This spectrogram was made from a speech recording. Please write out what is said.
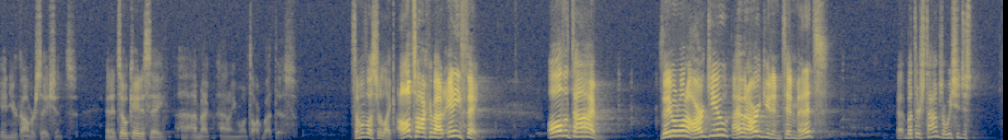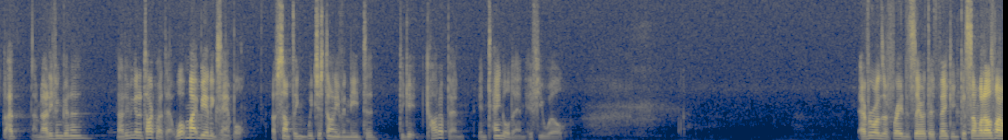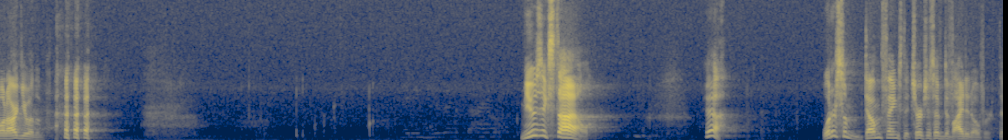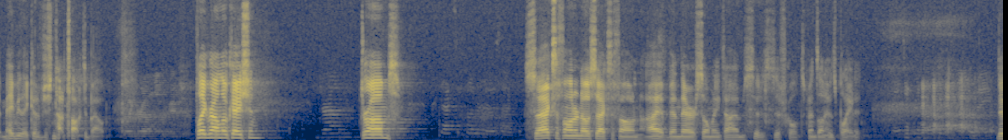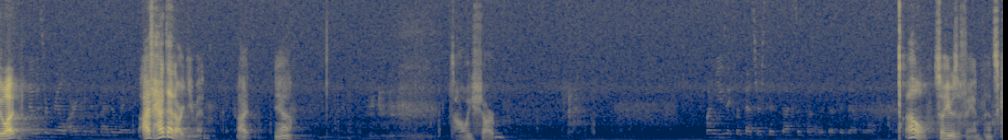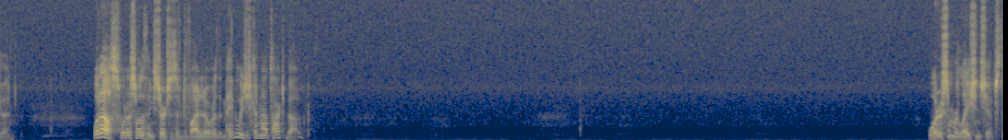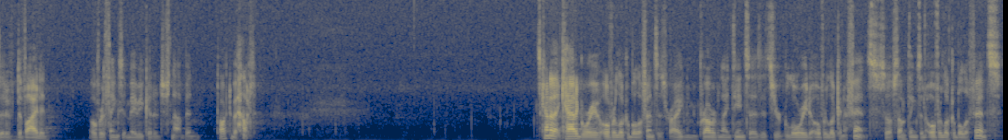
in your conversations. And it's okay to say, I'm not, I don't even want to talk about this. Some of us are like, I'll talk about anything all the time. Does anyone want to argue? I haven't argued in 10 minutes. Uh, but there's times where we should just, I, am not even going to, not even going to talk about that. What might be an example of something we just don't even need to, to get caught up in, entangled in, if you will? Everyone's afraid to say what they're thinking because someone else might want to argue with them. Music style. Yeah. What are some dumb things that churches have divided over that maybe they could have just not talked about? Playground location. Drums. Saxophone or no saxophone. I have been there so many times. It is difficult. Depends on who's playing it. Do what? I've had that argument. I yeah. It's always sharp. Oh, so he was a fan. That's good. What else? What are some of the things churches have divided over that maybe we just could have not talked about? What are some relationships that have divided over things that maybe could have just not been talked about? Kind of that category of overlookable offenses, right? I mean, Proverbs 19 says it's your glory to overlook an offense. So if something's an overlookable offense,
